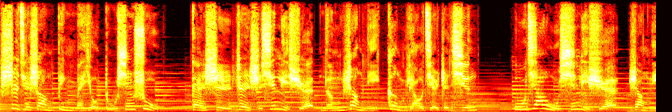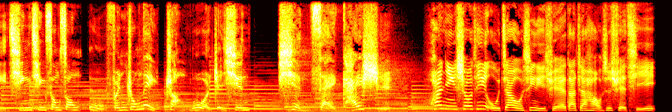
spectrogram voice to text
世界上并没有读心术，但是认识心理学能让你更了解人心。五加五心理学让你轻轻松松五分钟内掌握人心。现在开始，欢迎收听五加五心理学。大家好，我是雪琪。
